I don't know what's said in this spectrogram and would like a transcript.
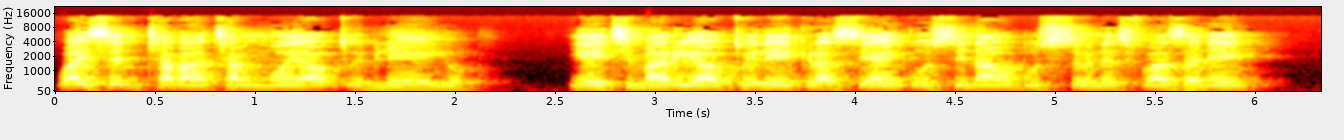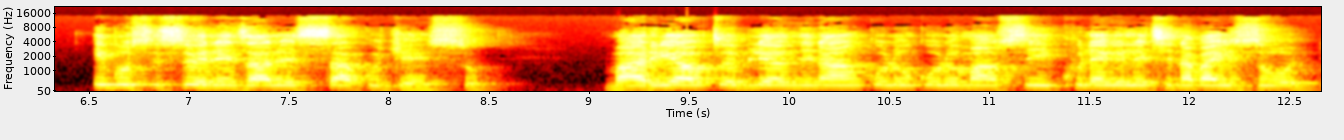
wayesemthabatha ngumoya ocwebileyo. Yethi Maria ugcwele igracia inkosi nawe ubusisiwe nesifazaneni ibusisiwe nenzalo esisakho uJesu Maria ucebileyo nina uNkulunkulu mawusikhulekele thina abayizoni.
